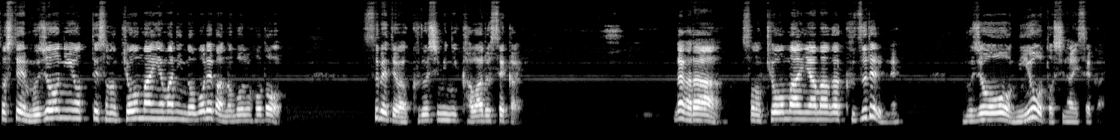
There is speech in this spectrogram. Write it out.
そして無常によってその京満山に登れば登るほど、すべては苦しみに変わる世界。だから、その京満山が崩れるね、無常を見ようとしない世界。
